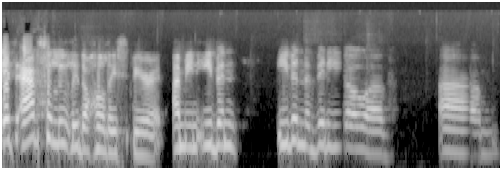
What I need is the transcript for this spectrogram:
it's absolutely the Holy Spirit. I mean, even even the video of um,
